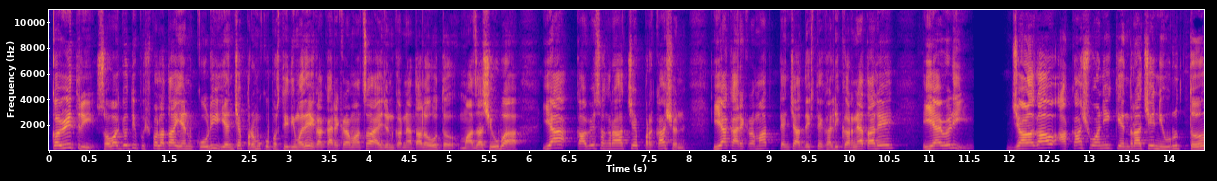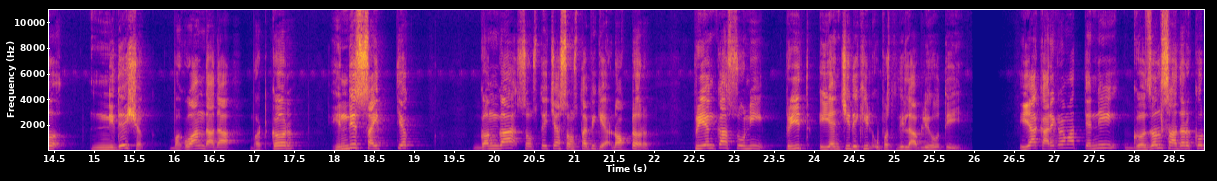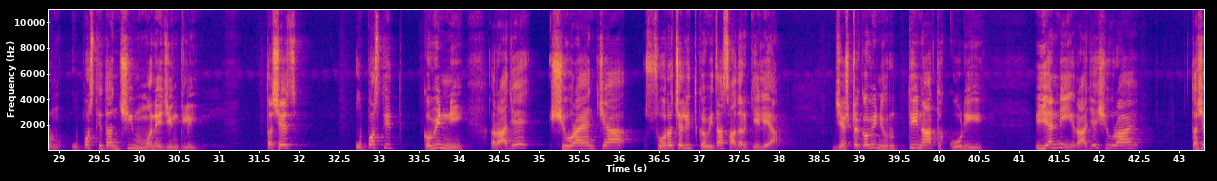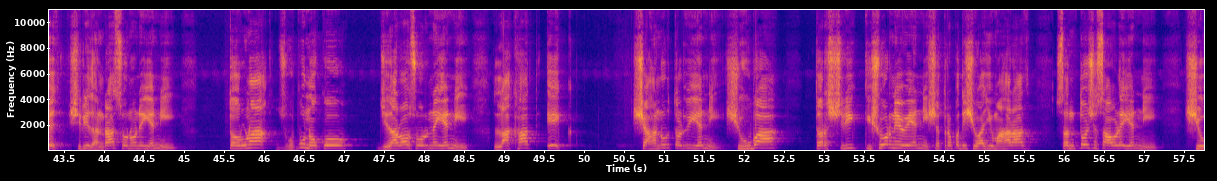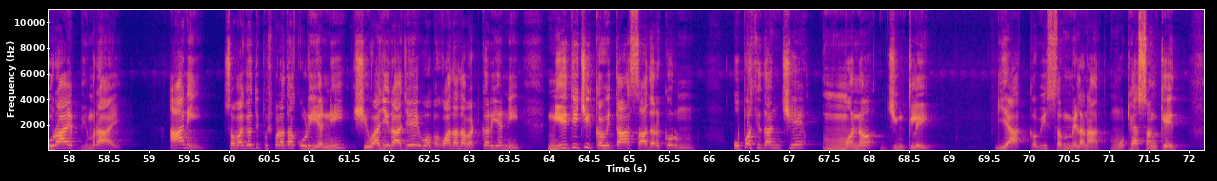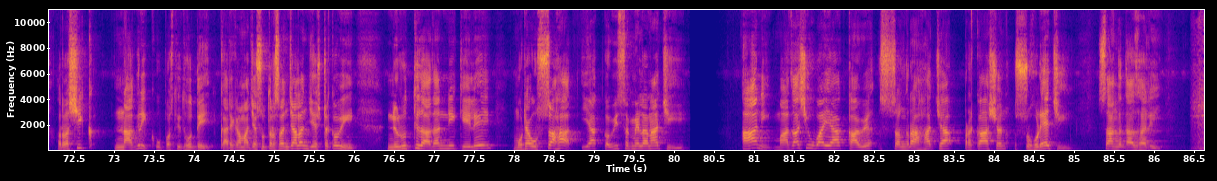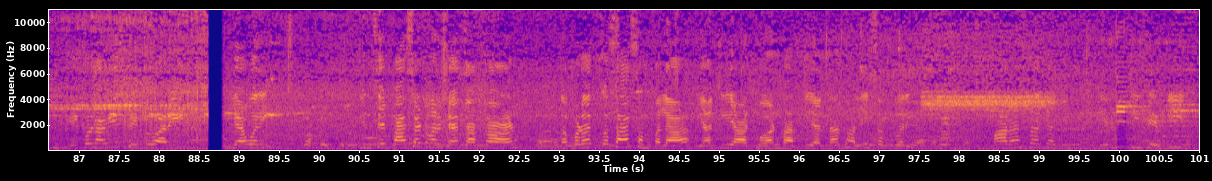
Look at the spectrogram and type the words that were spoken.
कवयित्री सौभाग्यवती पुष्पलता एन कोडी यांच्या प्रमुख उपस्थितीमध्ये एका कार्यक्रमाचं आयोजन करण्यात आलं होतं. माझा शिवबा या काव्यसंग्रहाचे प्रकाशन या कार्यक्रमात त्यांच्या अध्यक्षतेखाली करण्यात आले. यावेळी जळगाव आकाशवाणी केंद्राचे निवृत्त निदेशक भगवानदादा भटकर हिंदी साहित्य गंगा संस्थेच्या संस्थापिका डॉक्टर प्रियंका सोनी प्रीत यांची देखील उपस्थिती लाभली होती. या कार्यक्रमात त्यांनी गझल सादर करून उपस्थितांची मने जिंकली. तसेच उपस्थित कवींनी राजे शिवरायांच्या स्वरचलित कविता सादर केल्या. ज्येष्ठ कवी निवृत्तीनाथ कोडी यांनी राजे शिवराय तसेच श्री धनराज सोनवणे यांनी तरुणा झोपू नको जिजाबाव सोनवणे यांनी लाखात एक शहानूर तडवी यांनी शिवबा तर श्री किशोर नेवे यांनी छत्रपती शिवाजी महाराज संतोष सावळे यांनी शिवराय भीमराय आणि सौभाग्यवती पुष्पलता कोळी यांनी शिवाजीराजे व भगवादादा भटकर यांनी नियतीची कविता सादर करून उपस्थितांचे मन जिंकले. या कवी संमेलनात मोठ्या संख्येत रसिक नागरिक उपस्थित होते. कार्यक्रमाचे सूत्रसंचालन ज्येष्ठ कवी निवृत्तीदादांनी केले. मोठ्या उत्साहात या कवी संमेलनाची आणि माझा शिवबा या काव्यसंग्रहाच्या प्रकाशन सोहळ्याची सांगता झाली. एकोणावीस फेब्रुवारी किल्ल्यावरील तीनशे पासष्ट वर्षाचा काळ नकडत कसा संपला याची आठवण भारतीयांना झाली सत्वरी. महाराष्ट्राच्या निर्मितीचे बीज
